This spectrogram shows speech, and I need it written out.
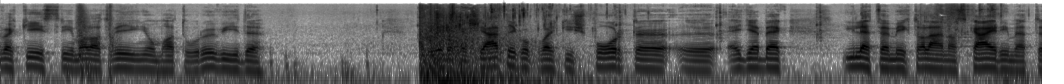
vagy két stream alatt végignyomható rövid, érdekes játékok, vagy kis sport ö, ö, egyebek, illetve még talán a Skyrim-et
